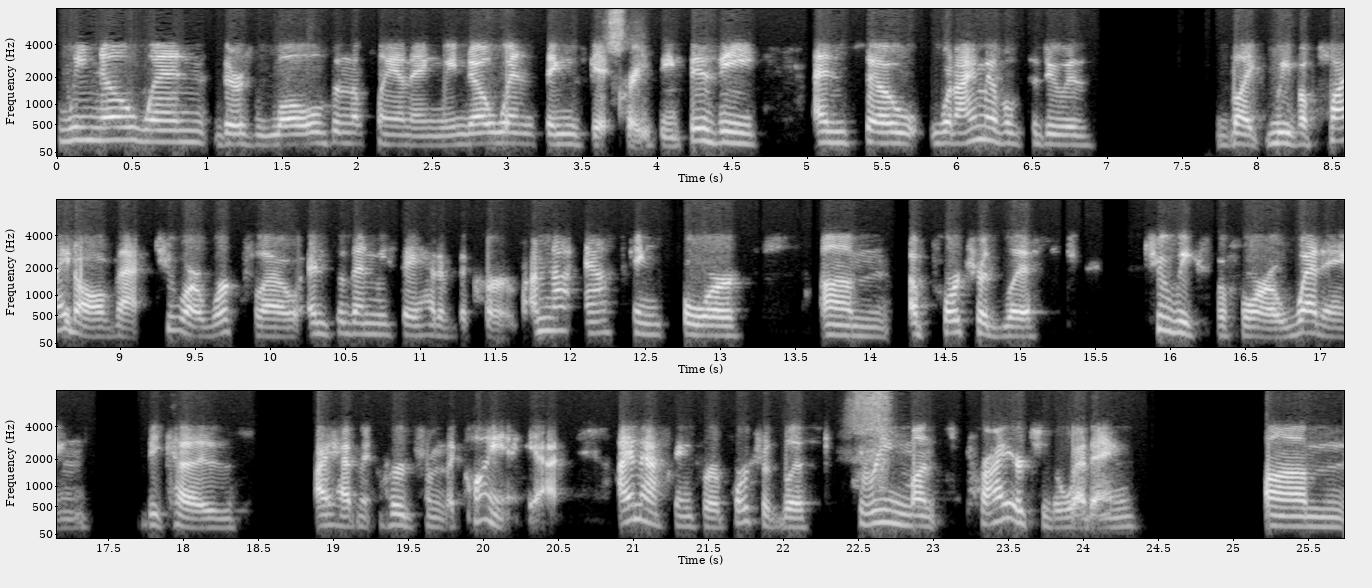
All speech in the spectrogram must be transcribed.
we know when there's lulls in the planning. We know when things get crazy busy. And so what I'm able to do is like we've applied all that to our workflow. And so then we stay ahead of the curve. I'm not asking for um, a portrait list two weeks before a wedding because I haven't heard from the client yet. I'm asking for a portrait list three months prior to the wedding. Um,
